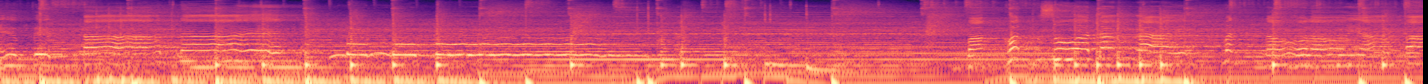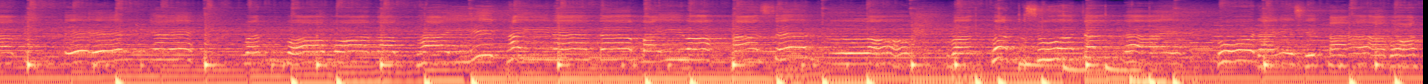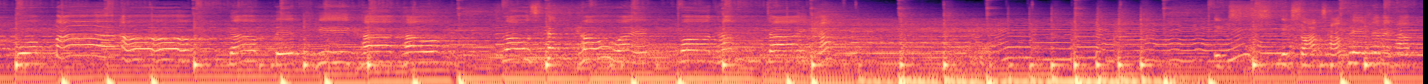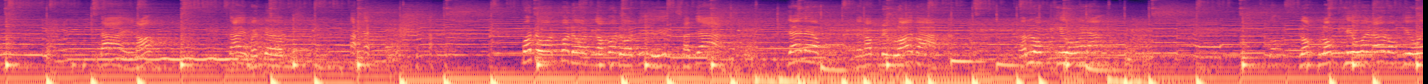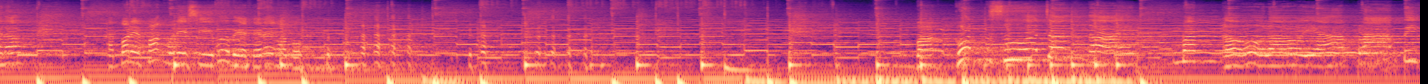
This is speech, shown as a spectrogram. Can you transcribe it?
ที่เป็นตาได้บ สองสามเพลงได้ไหมครับ ได้เนาะได้เหมือนเดิมว่าโดนว่าโดนกับว่าโดนนี่หรือสัญญาย้ายแล้วนะครับหนึ่งร้อยบาทแล้วลงคิวไว้นะลงลงคิวไว้แล้วลงคิวไว้แล้วขันบ่ได้ฟังวันนี้สี่มือเบสได้ครับผมบางคนสัวจังไงมันเอาเราอย่าปลาปิ้ง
